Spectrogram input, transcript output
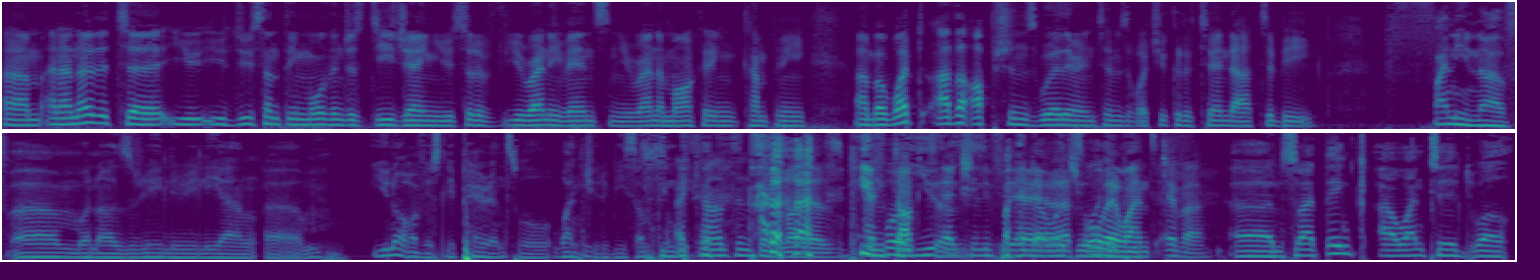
Um, and I know that uh, you you do something more than just DJing. You sort of you run events and you run a marketing company. Um, but what other options were there in terms of what you could have turned out to be? Funny enough, um, when I was really, really young, um, you know, obviously parents will want you to be something Accountants and lawyers and Before doctors. you actually find Yeah, out what that's you all wanna they want ever. Um, so I think I wanted, well,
